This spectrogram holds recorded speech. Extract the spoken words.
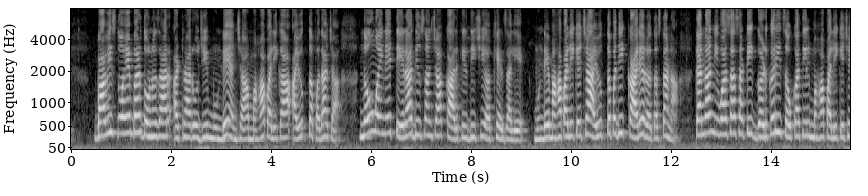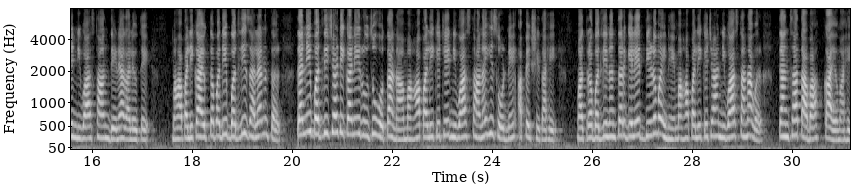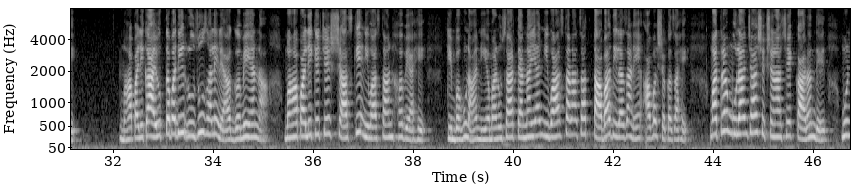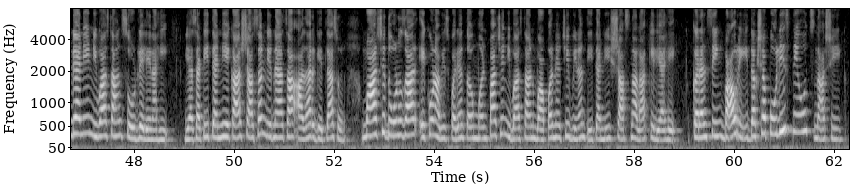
बावीस नोव्हेंबर दोन हजार अठरा रोजी मुंडे यांच्या महापालिका आयुक्त पदाच्या नऊ महिने तेरा दिवसांच्या कारकिर्दीची अखेर झाली आहे. मुंडे महापालिकेच्या आयुक्तपदी कार्यरत असताना त्यांना निवासासाठी गडकरी चौकातील महापालिकेचे निवासस्थान देण्यात आले होते. महापालिका आयुक्तपदी बदली झाल्यानंतर त्यांनी बदलीच्या ठिकाणी रुजू होताना महापालिकेचे निवासस्थानही सोडणे अपेक्षित आहे. मात्र बदलीनंतर गेले दीड महिने महापालिकेच्या निवासस्थानावर त्यांचा ताबा कायम आहे. महापालिका आयुक्तपदी रुजू झालेल्या गमे यांना महापालिकेचे शासकीय निवासस्थान हवे आहे. किंबहुना नियमानुसार त्यांना या निवासस्थानाचा ताबा दिला जाणे आवश्यकच आहे. मात्र मुलांच्या शिक्षणाचे कारण देत मुंडे यांनी निवासस्थान सोडलेले नाही. यासाठी त्यांनी एका शासन निर्णयाचा आधार घेतला असून मार्च दोन हजार एकोणावीस पर्यंत मनपाचे निवासस्थान वापरण्याची विनंती त्यांनी शासनाला केली आहे. Karan Singh Bawari Daksh police news Nashik.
